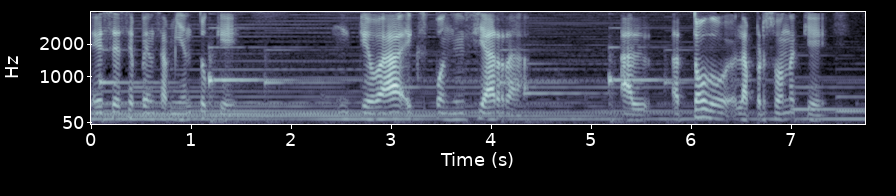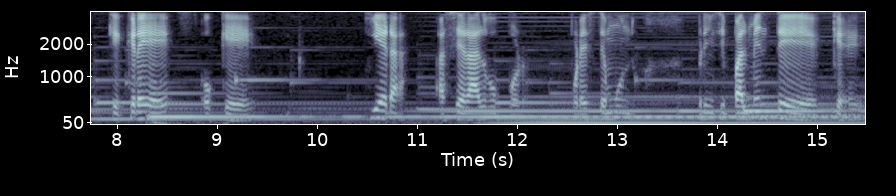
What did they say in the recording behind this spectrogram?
es ese pensamiento que, que va a exponenciar a, a, toda la persona que, que cree o que quiera hacer algo por, por este mundo. Principalmente que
